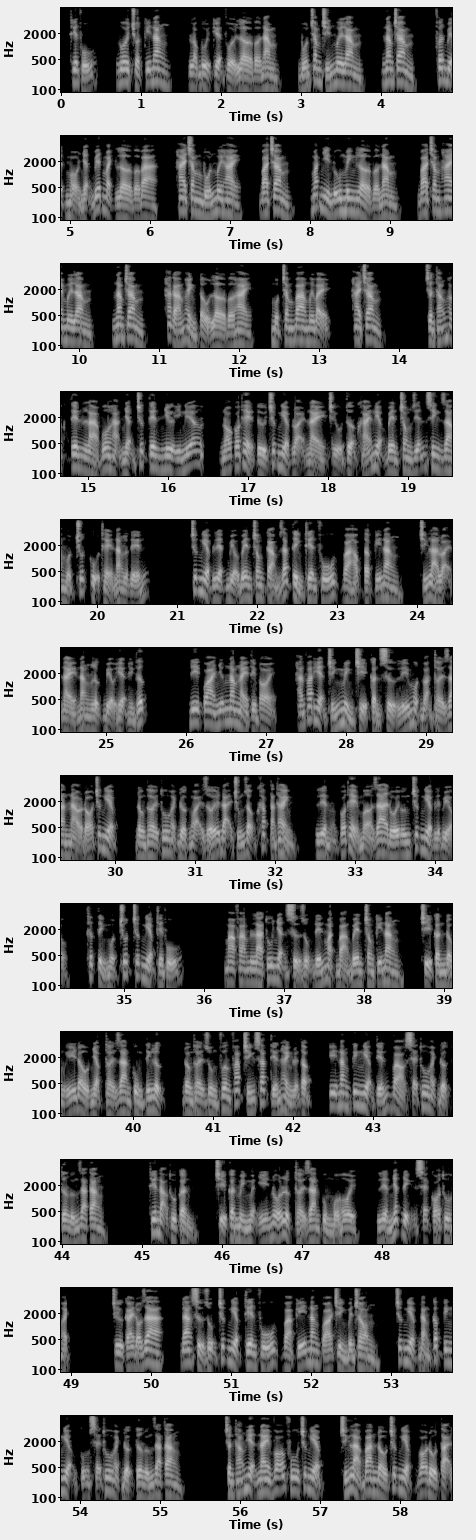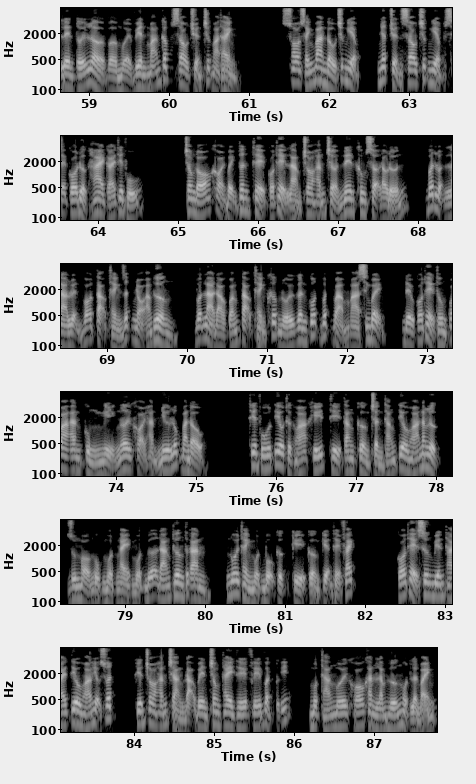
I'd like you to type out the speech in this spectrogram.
Thiên phú, nuôi chuột kỹ năng, lọc bụi kiện phổi lv năm, bốn trăm chín mươi lăm, năm trăm, phân biệt mỏ nhận biết mạch lv ba, hai trăm bốn mươi hai, ba trăm, mắt nhìn u minh lv năm, ba trăm hai mươi lăm, năm trăm ám hành tẩu lv hai, một trăm ba mươi bảy, hai trăm trần thắng hoặc tên là vô hạn nhận chức tên như ý nghĩa, nó có thể từ chức nghiệp loại này chịu tượng khái niệm bên trong diễn sinh ra một chút cụ thể năng lực đến. Chức nghiệp liệt biểu bên trong cảm giác tình thiên phú và học tập kỹ năng chính là loại này năng lực biểu hiện hình thức. Đi qua những năm này tìm tòi, hắn phát hiện chính mình chỉ cần xử lý một đoạn thời gian nào đó chức nghiệp, đồng thời thu hoạch được ngoại giới đại chúng rộng khắp tán thành, liền có thể mở ra đối ứng chức nghiệp liệt biểu, thức tỉnh một chút chức nghiệp thiên phú. Mà phàm là thu nhận sử dụng đến mặt bảng bên trong kỹ năng chỉ cần đồng ý đầu nhập thời gian cùng tinh lực, đồng thời dùng phương pháp chính xác tiến hành luyện tập, kỹ năng kinh nghiệm tiến vào sẽ thu hoạch được tương ứng gia tăng. Thiên đạo thu cần, chỉ cần mình nguyện ý nỗ lực thời gian cùng mồ hôi, liền nhất định sẽ có thu hoạch. Trừ cái đó ra, đang sử dụng chức nghiệp thiên phú và kỹ năng quá trình bên trong, chức nghiệp đẳng cấp kinh nghiệm cũng sẽ thu hoạch được tương ứng gia tăng. Trần thắng hiện nay võ phu chức nghiệp, chính là ban đầu chức nghiệp võ đồ tại lên tới lv mười viên mãn cấp sau chuyển chức mà thành. So sánh ban đầu chức nghiệp, nhất chuyển sau chức nghiệp sẽ có được hai cái thiên phú trong đó khỏi bệnh thân thể có thể làm cho hắn trở nên không sợ đau đớn, bất luận là luyện võ tạo thành rất nhỏ ám thương, vẫn là đào quáng tạo thành khớp nối gân cốt vất vả mà sinh bệnh, đều có thể thông qua ăn cùng nghỉ ngơi khỏi hẳn như lúc ban đầu. Thiên phú tiêu thực hóa khí thì tăng cường trần thắng tiêu hóa năng lực, dùng mỏ ngục một ngày một bữa đáng thương thức ăn, nuôi thành một bộ cực kỳ cường kiện thể phách. Có thể xương biến thái tiêu hóa hiệu suất, khiến cho hắn chàng đạo bên trong thay thế phế vật ít, một tháng mới khó khăn lắm hướng một lần bánh.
